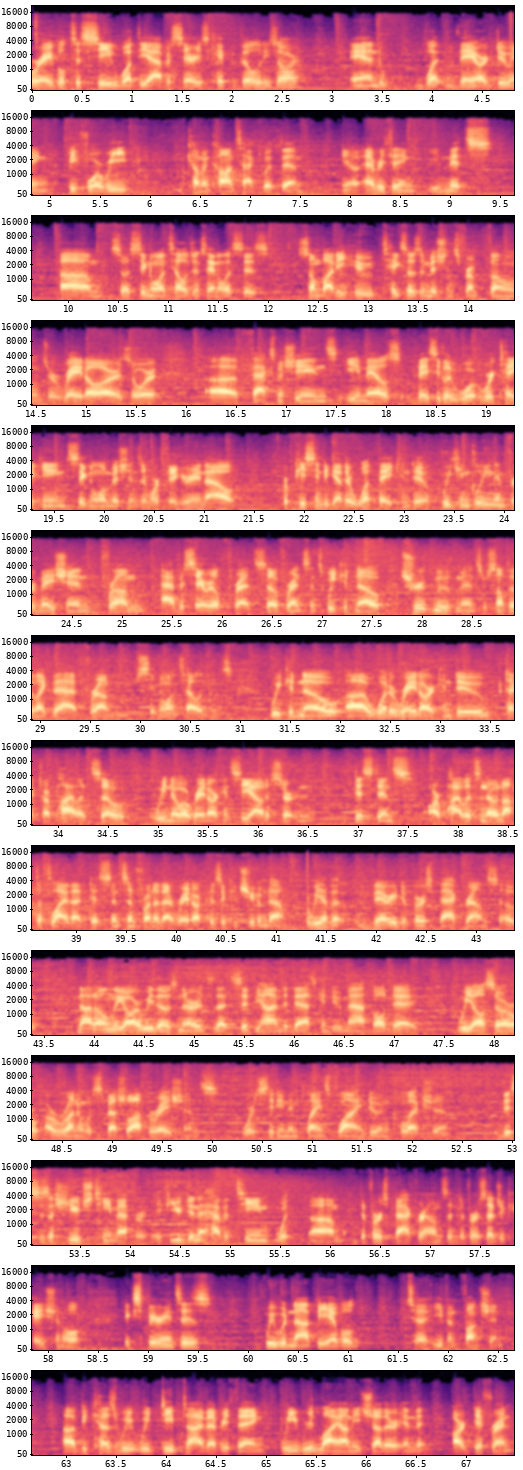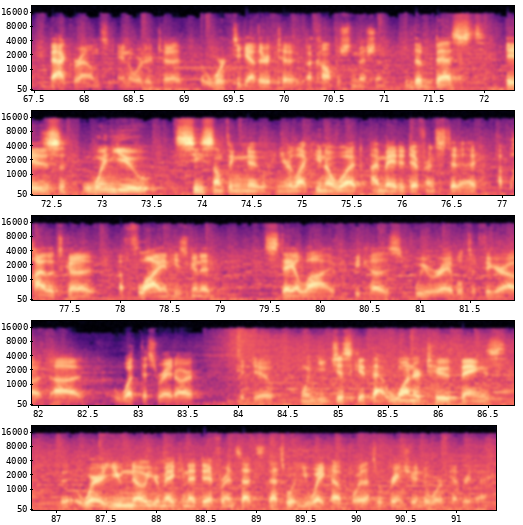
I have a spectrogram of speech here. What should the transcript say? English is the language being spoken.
We're able to see what the adversary's capabilities are and what they are doing before we come in contact with them. You know, everything emits. Um, so a signal intelligence analyst is somebody who takes those emissions from phones or radars or uh, fax machines, emails. Basically, we're, we're taking signal emissions and we're figuring out we're piecing together what they can do. We can glean information from adversarial threats. So for instance, we could know troop movements or something like that from signal intelligence. We could know uh, what a radar can do, to protect our pilots. So we know a radar can see out a certain distance. Our pilots know not to fly that distance in front of that radar because it could shoot them down. We have a very diverse background. So not only are we those nerds that sit behind the desk and do math all day, we also are, are running with special operations. We're sitting in planes flying, doing collection. This is a huge team effort. If you didn't have a team with um, diverse backgrounds and diverse educational experiences, we would not be able to even function. Uh, because we, we deep dive everything, we rely on each other and our different backgrounds in order to work together to accomplish the mission. The best is when you see something new and you're like, you know what, I made a difference today. A pilot's gonna fly and he's gonna stay alive because we were able to figure out uh, what this radar could do. When you just get that one or two things where you know you're making a difference, that's, that's what you wake up for. That's what brings you into work every day.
